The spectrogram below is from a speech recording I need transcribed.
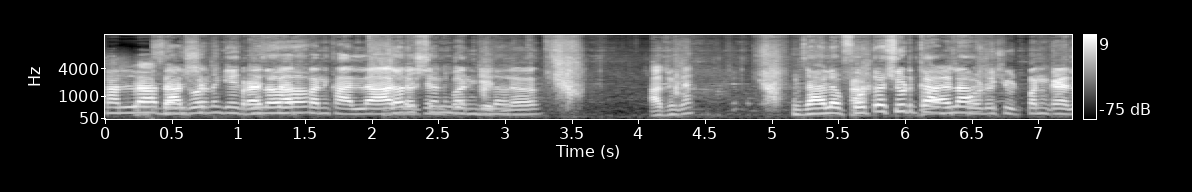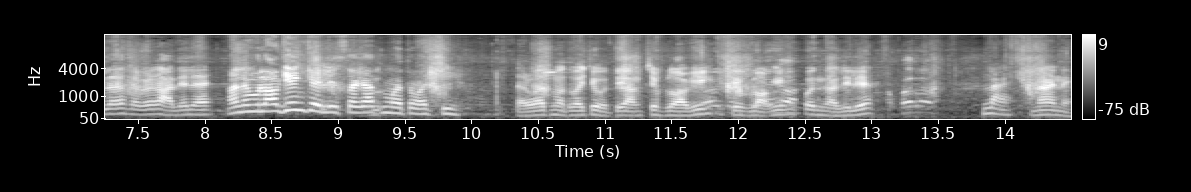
खाल्ला प्रसाद दर्शन घेतलं पण खाल्ला दर्शन दर्शन पण घेतलं. घेतलं. अजून काय? झालं फोटोशूट काढला. फोटोशूट पण काढलं सगळं झालेलं आहे. आणि व्लॉगिंग केली सगळ्यात महत्वाची. सर्वात महत्त्वाचे होते आमचे ब्लॉगिंग ते ब्लॉगिंग पण झालेले आहे. नाही. नाही नाही.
